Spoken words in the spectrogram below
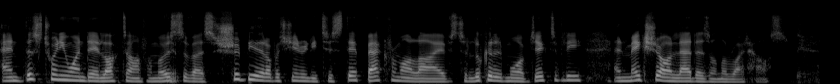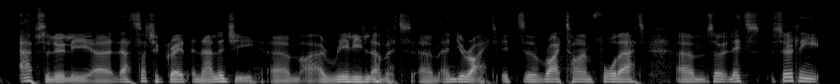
And this 21 day lockdown for most of us should be that opportunity to step back from our lives, to look at it more objectively, and make sure our ladder's on the right house. Absolutely. Uh, that's such a great analogy. Um, I, I really love it. Um, and you're right. It's the right time for that. Um, so let's certainly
